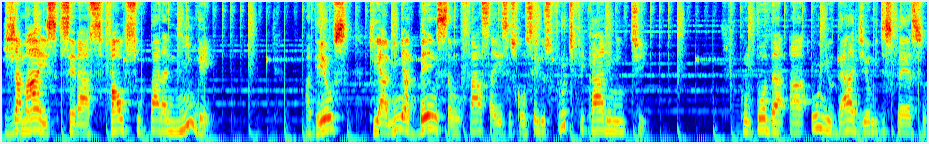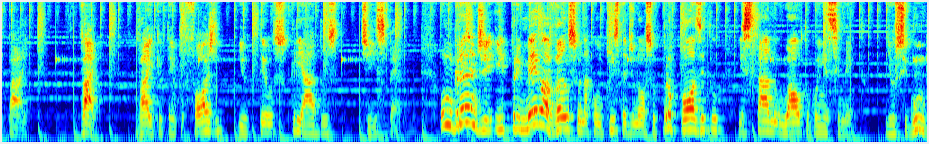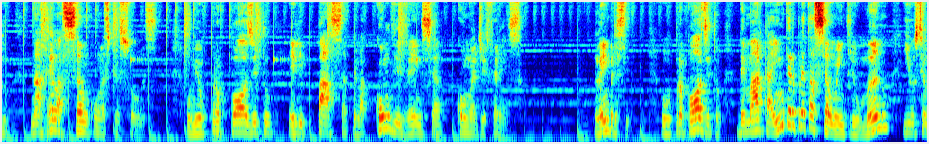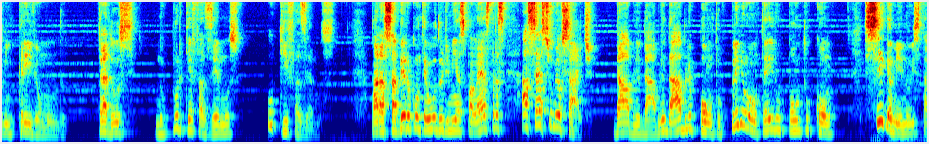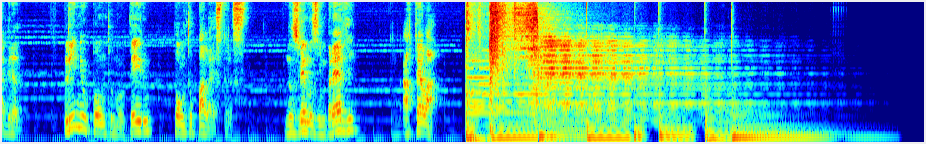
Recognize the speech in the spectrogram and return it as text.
Jamais serás falso para ninguém. A Deus, que a minha bênção faça esses conselhos frutificarem em ti. Com toda a humildade eu me despeço, Pai. Vai, vai que o tempo foge e os teus criados te esperam. Um grande e primeiro avanço na conquista de nosso propósito está no autoconhecimento, e o segundo, na relação com as pessoas. O meu propósito, ele passa pela convivência com a diferença. Lembre-se, o propósito demarca a interpretação entre o humano e o seu incrível mundo. Traduz no porquê fazemos o que fazemos. Para saber o conteúdo de minhas palestras, acesse o meu site www.pliniomonteiro.com. Siga-me no Instagram plinio.monteiro.palestras. Nos vemos em breve. Até lá!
